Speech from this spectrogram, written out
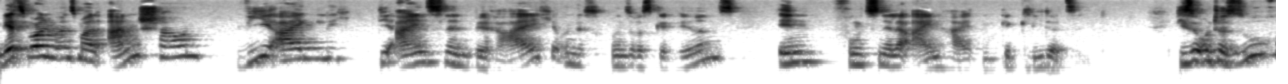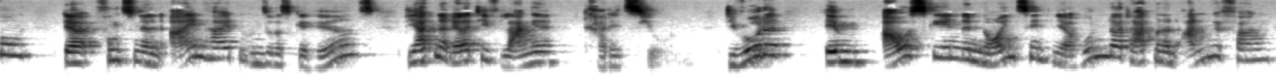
Und jetzt wollen wir uns mal anschauen, wie eigentlich die einzelnen Bereiche unseres Gehirns in funktionelle Einheiten gegliedert sind. Diese Untersuchung der funktionellen Einheiten unseres Gehirns, die hat eine relativ lange Tradition. Die wurde im ausgehenden 19. Jahrhundert, hat man dann angefangen,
